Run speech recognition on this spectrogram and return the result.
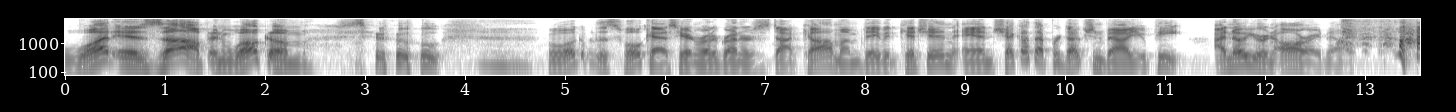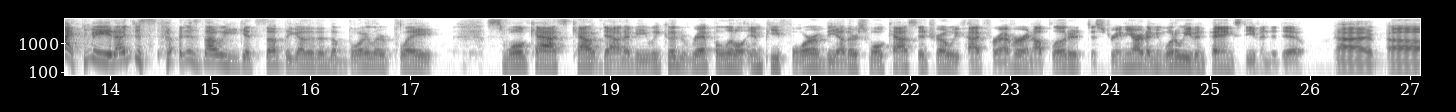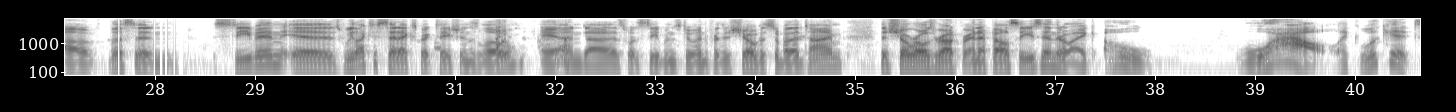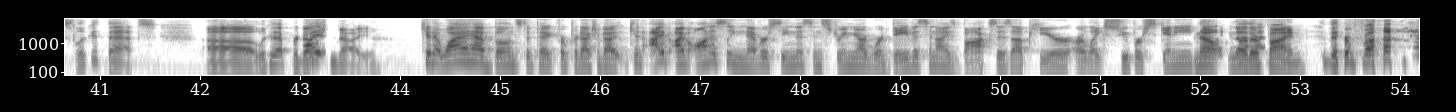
What is up, and welcome to welcome to the Swolecast here in rotogrinders.com. I'm David Kitchen, and check out that production value, Pete. I know you're in awe right now. I mean, I just I just thought we could get something other than the boilerplate Swolecast countdown. I mean, we could rip a little MP4 of the other Swolecast intro we've had forever and upload it to StreamYard. I mean, what are we even paying Steven to do? Uh, uh, listen, Steven is we like to set expectations low, and uh, that's what Steven's doing for the show. But So by the time the show rolls around for NFL season, they're like, "Oh, wow! Like look at look at that, uh, look at that production I, value." Can why I have bones to pick for production value? Can I've I've honestly never seen this in Streamyard where Davis and I's boxes up here are like super skinny. No, like, no, they're fine. They're fine.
